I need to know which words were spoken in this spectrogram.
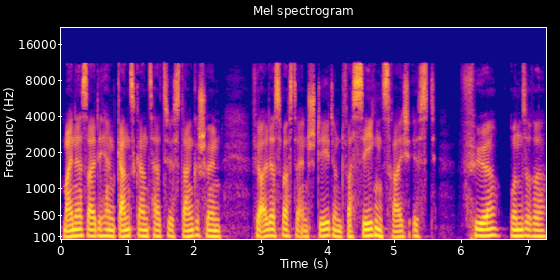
meiner Seite her ein ganz, ganz herzliches Dankeschön für all das, was da entsteht und was segensreich ist für unsere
